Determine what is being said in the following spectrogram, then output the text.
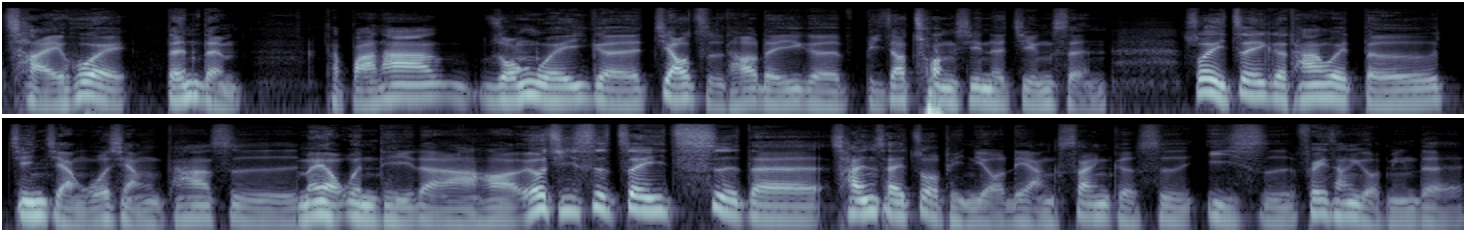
彩绘等等。他把它融为一个胶子陶的一个比较创新的精神，所以这一个他会得金奖，我想他是没有问题的啦哈。尤其是这一次的参赛作品有两三个是艺师，非常有名的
